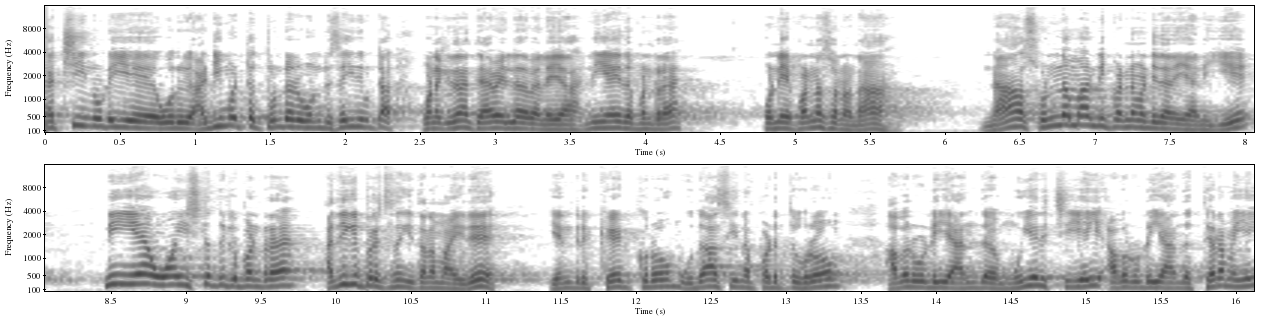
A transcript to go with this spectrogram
கட்சியினுடைய ஒரு அடிமட்ட தொண்டர் ஒன்று செய்து விட்டா உனக்கு இதெல்லாம் தேவையில்லாத வேலையா? நீ ஏன் இதை பண்ற? உன்னைய பண்ண சொன்னனா? நான் சொன்ன மாதிரி நீ பண்ண வேண்டியதானையா நீ? நீ ஏன் உன் இஷ்டத்துக்கு பண்ற? அதிக பிரச்சனைக்கு தனமா இது? என்று கேட்கிறோம் உதாசீனப்படுத்துகிறோம். அவருடைய அந்த முயற்சியை அவருடைய அந்த திறமையை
